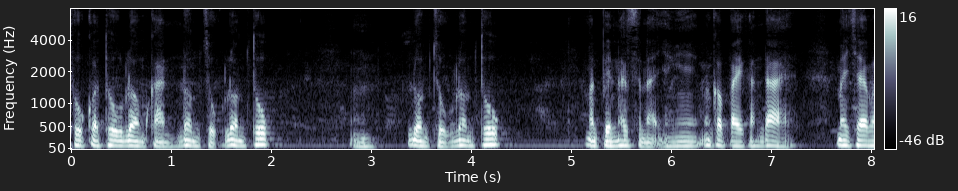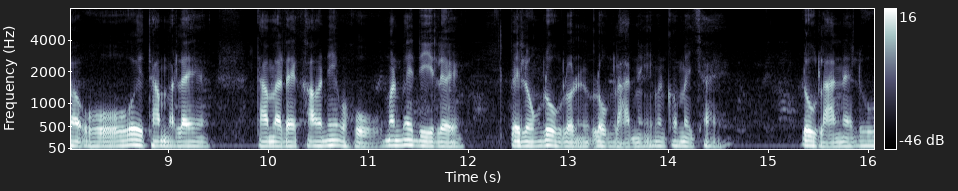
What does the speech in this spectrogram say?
ทุกข์ก็ทุกข์ร่วมกัน ร่วมสุขร่วมทุกข์ร่วมสุขร่วมทุกข์มันเป็นลักษณะอย่างนี้มันก็ไปกันได้ ไม่ใช่ว่า โอ้โหทำอะไรทำอะไรเขานี่โอ้โห มันไม่ดีเลย ไปลงลูกลงลงหลานอย่างนี้มันก็ไม่ใช่ ลูกหลานเนี่ยรู้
